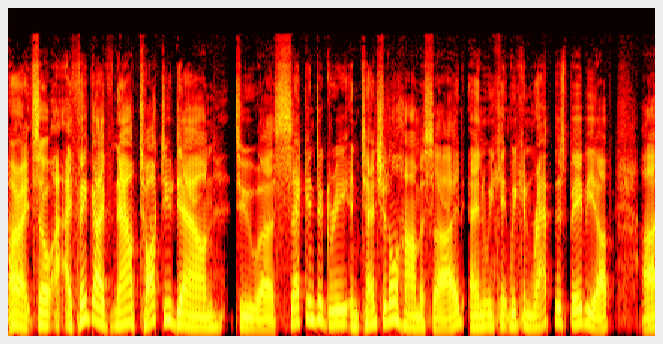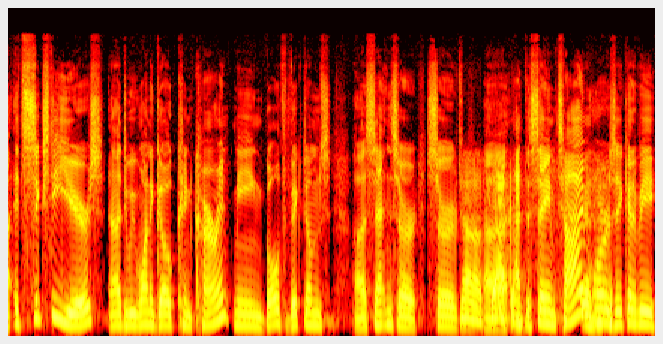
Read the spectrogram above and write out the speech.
All right, so I think I've now talked you down to uh, second degree intentional homicide, and we can we can wrap this baby up. Uh, it's sixty years. Uh, do we want to go concurrent, meaning both victims' uh, sentence are served no, no, uh, at the same time, or is it going to be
